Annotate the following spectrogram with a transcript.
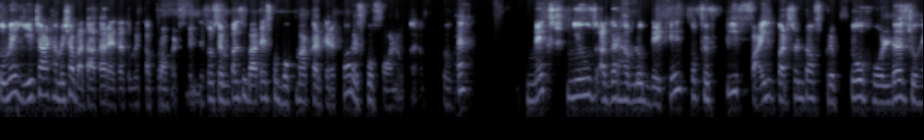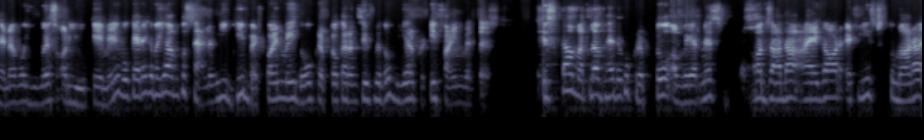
तुम्हें ये चार्ट हमेशा बताता रहता है तुम्हें कब प्रॉफिट्स मिलते सो सिंपल सी बात है, इसको बुक मार्क करके रखो और इसको फॉलो करो ओके नेक्स्ट न्यूज़ अगर हम लोग देखें तो 55 परसेंट ऑफ़ क्रिप्टो होल्डर्स जो है ना, वो यूएस और यूके में, वो कह रहे हैं कि भैया, हमको सैलरी भी बिटकॉइन में ही दो क्रिप्टो करेंसीज में दो we are pretty fine with this इसका मतलब है, देखो क्रिप्टो अवेयरनेस बहुत ज़्यादा आएगा और एटलीस्ट तुम्हारा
